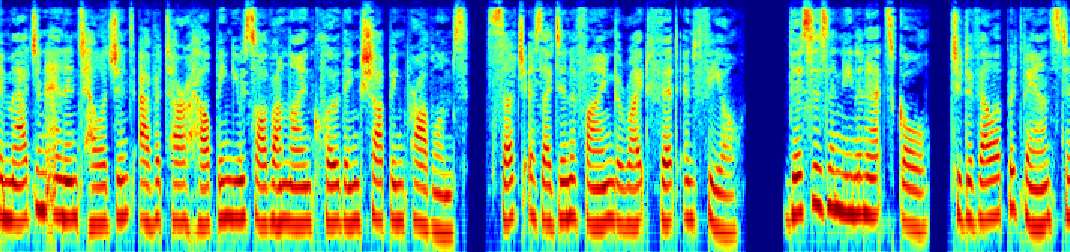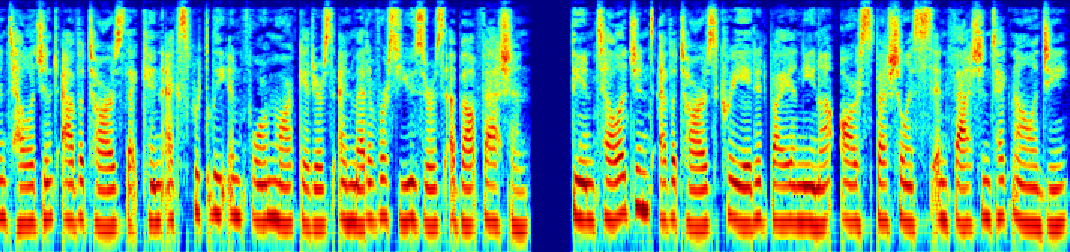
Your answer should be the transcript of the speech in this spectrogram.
imagine an intelligent avatar helping you solve online clothing shopping problems, such as identifying the right fit and feel. This is AninaNet's goal, to develop advanced intelligent avatars that can expertly inform marketers and metaverse users about fashion. The intelligent avatars created by Anina are specialists in fashion technology,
